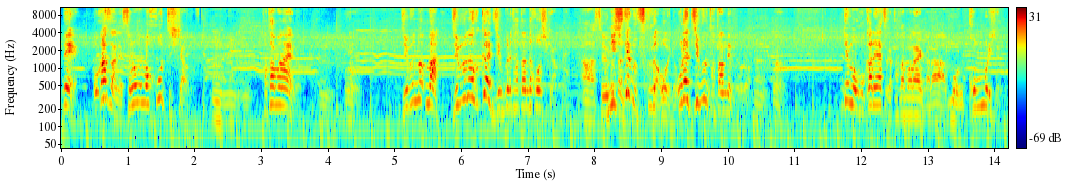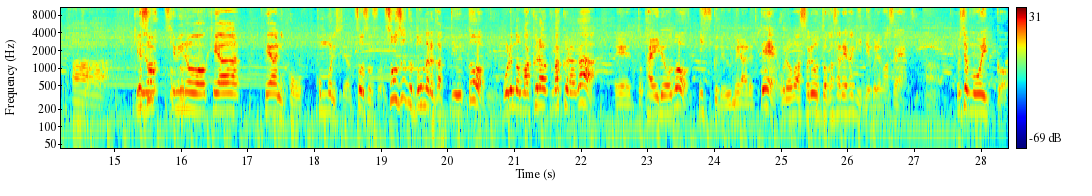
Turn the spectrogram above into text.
い。でお母さんねそのまま放置しちゃうの。うんうんうん。畳まないのうん。うん自分のまあ自分の服は自分で畳んで方式なのねああそういうことね。にしても服が多いの。俺は自分で畳んでるの俺。はうん、でも他のやつが畳まないからもうこんもりしてる。のねああで君のそ君の部屋部屋にこうこんもりしてるそうそうそう。そうするとどうなるかっていうと、俺の枕枕が、えーっと大量の衣服で埋められて俺はそれをどかさない限り眠れません。あそしてもう一個、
